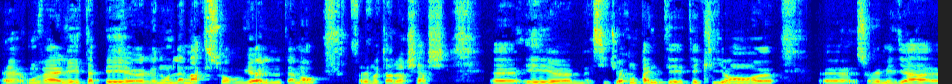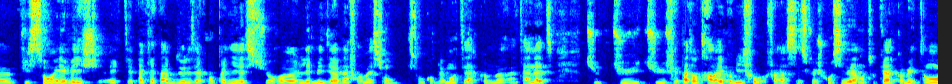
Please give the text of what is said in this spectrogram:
on va aller taper le nom de la marque sur Google, notamment sur les moteurs de recherche. et si tu accompagnes tes, tes clients euh, sur des médias euh, puissants et riches et que tu n'es pas capable de les accompagner sur euh, les médias d'information qui sont complémentaires comme Internet, tu, tu, tu fais pas ton travail comme il faut. Enfin, c'est ce que je considère en tout cas comme étant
